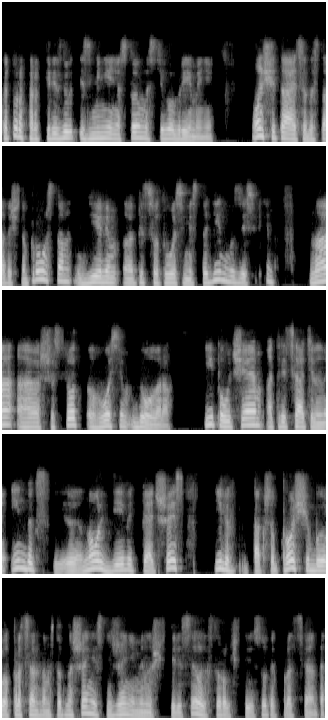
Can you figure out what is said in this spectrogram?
который характеризует изменение стоимости во времени. Он считается достаточно просто. Делим 581 э, вот здесь на 608 э, долларов. И получаем отрицательный индекс 0,956 э, или так, чтобы проще было, в процентном соотношении снижение минус 4,44%.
